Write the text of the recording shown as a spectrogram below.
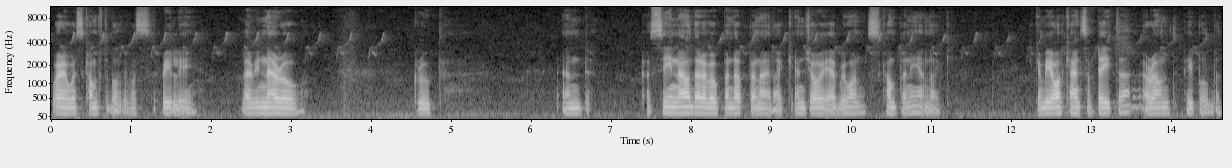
where I was comfortable. It was really very narrow group, and I see now that I've opened up and I like enjoy everyone's company and like it can be all kinds of data around people, but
